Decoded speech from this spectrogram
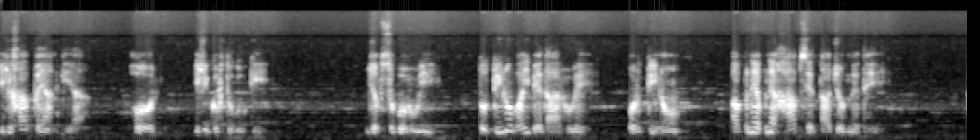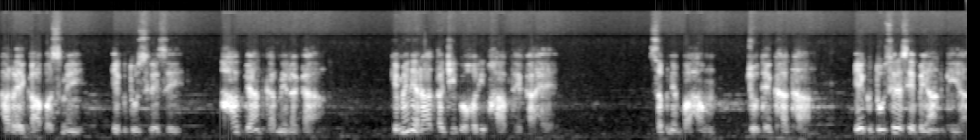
यही ख्वाब बयान किया और यही गुफ्तगु की। जब सुबह हुई तो तीनों भाई बेदार हुए और तीनों अपने अपने ख्वाब से ताजुब में थे। हर एक आपस में एक दूसरे से ख्वाब बयान करने लगा कि मैंने रात अजीब और गरीब ख्वाब देखा है। सबने बाहम जो देखा था, एक दूसरे से बयान किया।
